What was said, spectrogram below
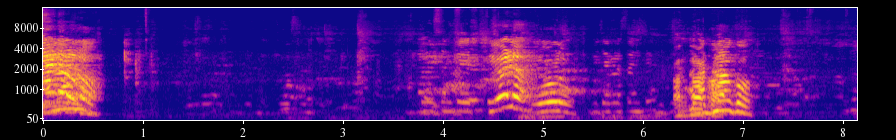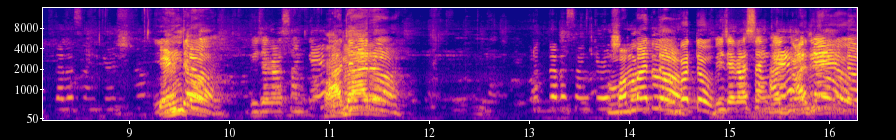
ಹನ್ನೆರಡು. ಏಳು. ಬೀಜಗಳ ಸಂಖ್ಯೆ? ಹದಿನಾಲ್ಕು. ಎಂಟು. ಬೀಜಗಳ ಸಂಖ್ಯೆ? ಹದಿನಾರು. ವೃತ್ತದ ಸಂಖ್ಯೆ ಒಂಬತ್ತು. ಬೀಜಗಳ ಸಂಖ್ಯೆ? ಹದಿನೈದು.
